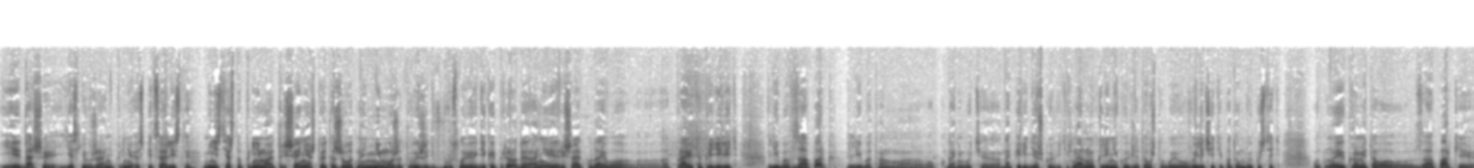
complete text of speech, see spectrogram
и дальше, если уже они, специалисты министерства принимают решение, что это животное не может выжить в условиях дикой природы, они решают, куда его отправить, определить. Либо в зоопарк, либо там э, куда-нибудь э, на передержку в ветеринарную клинику для того, чтобы его вылечить и потом выпустить. Вот. Ну и кроме того, зоопарки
